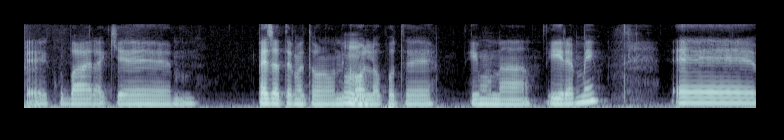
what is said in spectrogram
ε, κουμπάρα και παίζατε με τον Νικόλα, οπότε ήμουνα ήρεμη. Ε,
